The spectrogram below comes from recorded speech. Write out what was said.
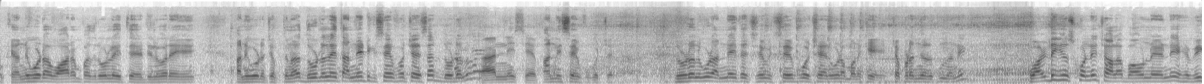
ఓకే అన్ని కూడా వారం పది రోజులు అయితే డెలివరీ అని కూడా చెప్తున్నారు. దూడలు అయితే అన్నిటికీ సేఫ్ వచ్చాయి సార్ దూడలు? అన్నీ సేఫ్ అన్ని సేఫ్గా వచ్చాయి. దూడలు కూడా అన్ని అయితే సేఫ్ సేఫ్గా వచ్చాయని కూడా మనకి చెప్పడం జరుగుతుందండి. క్వాలిటీ చూసుకోండి చాలా బాగున్నాయండి. హెవీ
